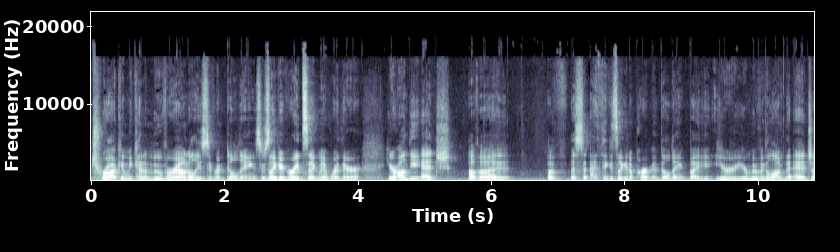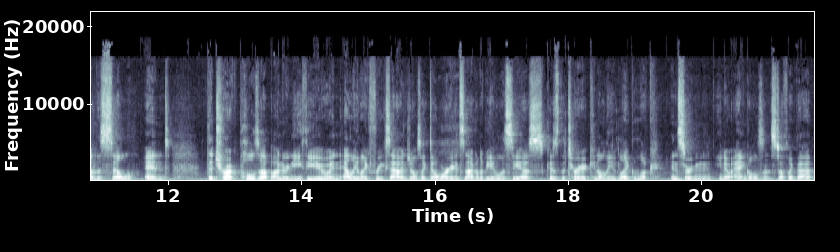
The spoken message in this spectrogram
truck and we kind of move around all these different buildings. There's like a great segment where they're you're on the edge of a of a I think it's like an apartment building, but you're you're moving along the edge on the sill and the truck pulls up underneath you and Ellie like freaks out and Joel's like don't worry, it's not going to be able to see us cuz the turret can only like look in certain, you know, angles and stuff like that.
